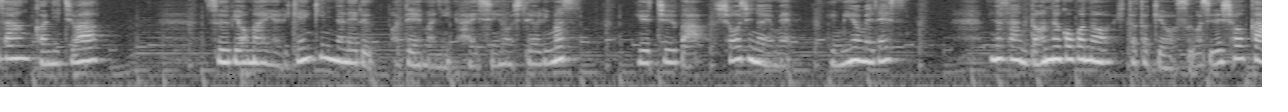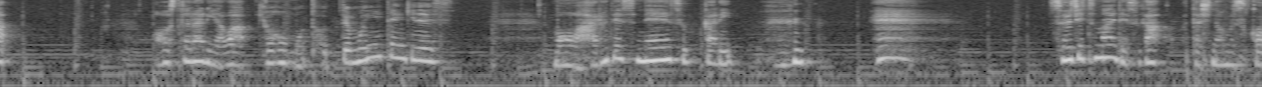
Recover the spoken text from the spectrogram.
さんこんにちは。数秒前より元気になれるをテーマに配信をしております。YouTuber 庄司の嫁弓嫁です。皆さんどんな午後のひとときをお過ごしでしょうか？オーストラリアは今日もとってもいい天気です。もう春ですねすっかり。数日前ですが私の息子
